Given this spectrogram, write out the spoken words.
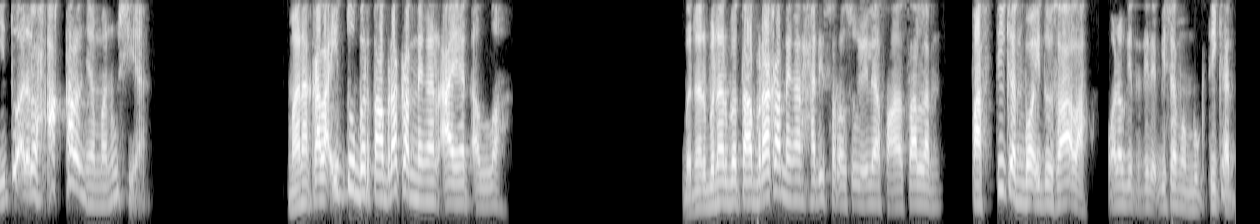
itu adalah akalnya manusia. Manakala itu bertabrakan dengan ayat Allah, benar-benar bertabrakan dengan hadis Rasulullah SAW, pastikan bahwa itu salah, walau kita tidak bisa membuktikan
